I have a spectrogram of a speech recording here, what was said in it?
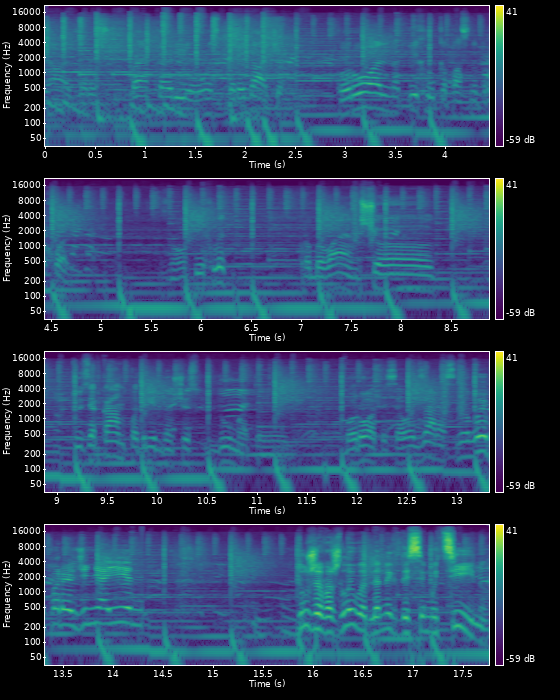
Зараз пекарі, ось передача. Король на піхлика пас не проходить. Знову піхлик. Пробиваємо, що тузякам потрібно щось думати, боротися. От зараз на випередження і дуже важливо для них десь емоційно.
